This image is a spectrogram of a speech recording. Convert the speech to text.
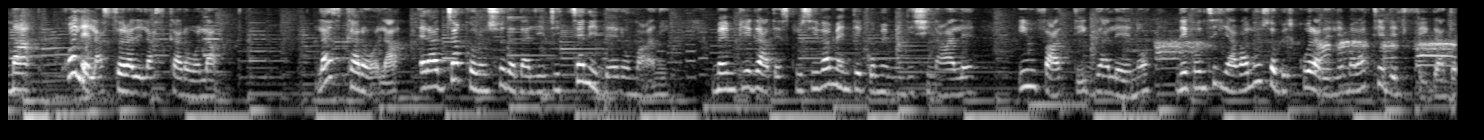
Ma qual è la storia della scarola? La scarola era già conosciuta dagli egiziani e dai romani, ma impiegata esclusivamente come medicinale. Infatti Galeno ne consigliava l'uso per curare le malattie del fegato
